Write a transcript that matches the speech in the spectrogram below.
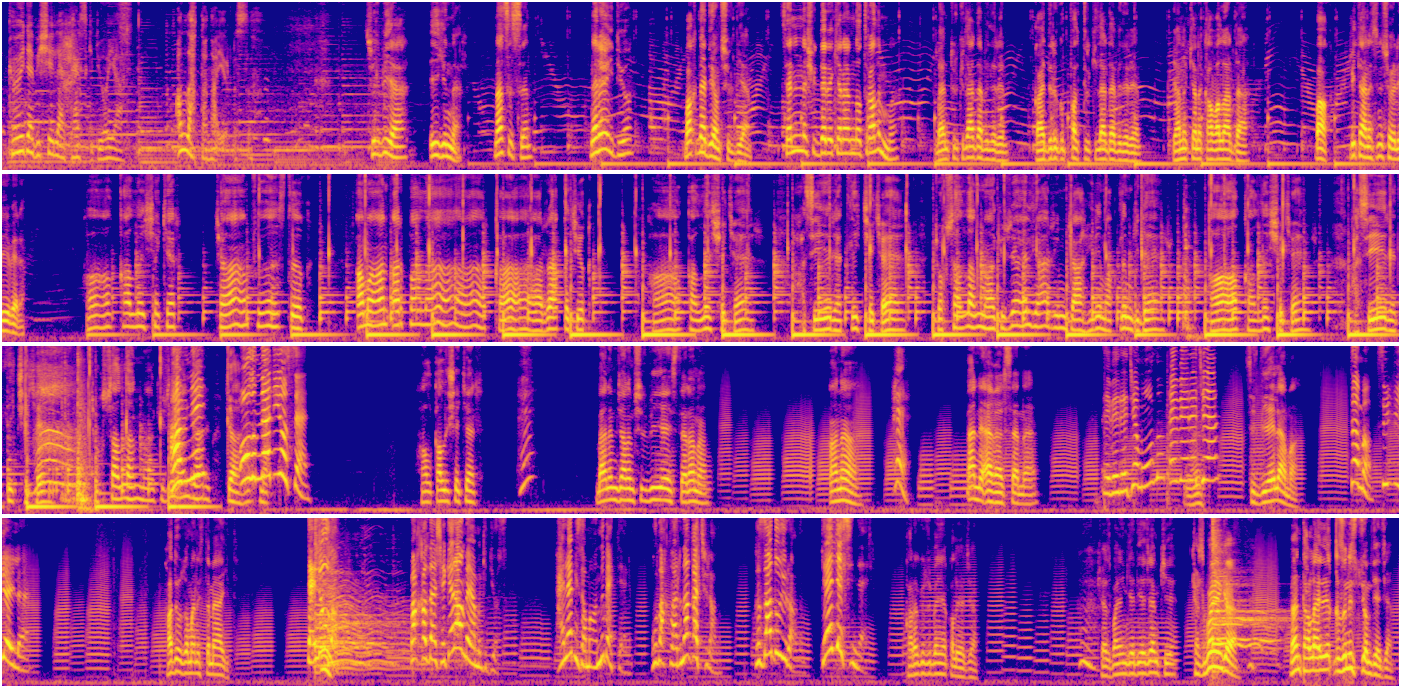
Köyde bir şeyler ters gidiyor ya. Allah'tan hayırlısı. Sülbiye, iyi günler. Nasılsın? Nereye gidiyorsun? Bak ne diyorum Sülbiyem. Seninle şu dere kenarında oturalım mı? Ben türküler de bilirim. Gaydırı kupak türküler de bilirim. Yanık yanık havalar da. Bak bir tanesini söyleyiverem. Halkalı şeker, çam fıstık. Aman arpalar kara kıçık. Halkalı şeker, hasiretlik çeker. Çok sallanma güzel yarim cahilim aklım gider. Halkalı şeker, hasiretlik çeker. Çok sallanma güzel Avni, yarim. Oğlum ne diyorsun sen? Halkalı şeker. Benim canım Sülbiye ister ana. Ana He. beni eversene. E vereceğim oğlum, e vereceğim. Sülbiye'yle ama. tamam, Sülbiye'yle. Hadi o zaman istemeye git. Deli ulan. Bakkaldan şeker almaya mı gidiyorsun? Hele bir zamanını bekleyelim. Kulaklarına kaçıralım. Kıza duyuralım. Gel desinler. Karagöz'ü ben yakalayacağım. Kezban yenge diyeceğim ki. Kezban yenge. Ben tarlaya kızını istiyorum diyeceğim.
